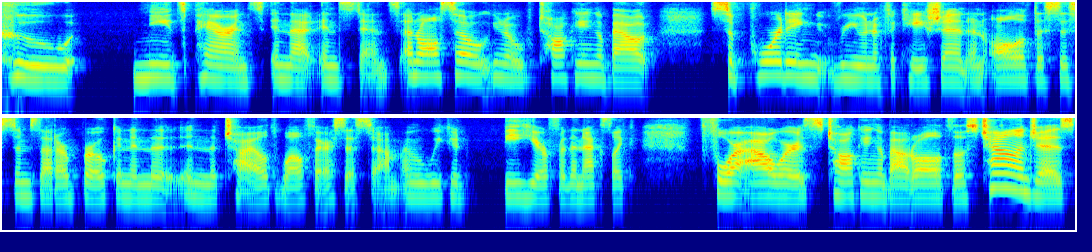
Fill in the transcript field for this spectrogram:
who needs parents in that instance. And also you know talking about supporting reunification and all of the systems that are broken in the in the child welfare system. I mean we could be here for the next like 4 hours talking about all of those challenges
